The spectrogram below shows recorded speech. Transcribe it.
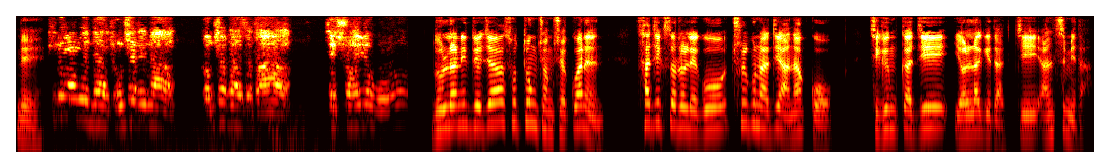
네. 필요하면 내가 경찰이나 검찰 가서 다 제출하려고. 논란이 되자 소통정책관은 사직서를 내고 출근하지 않았고 지금까지 연락이 닿지 않습니다.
